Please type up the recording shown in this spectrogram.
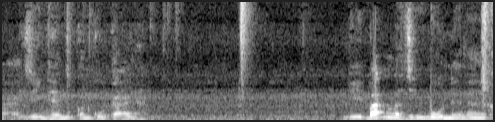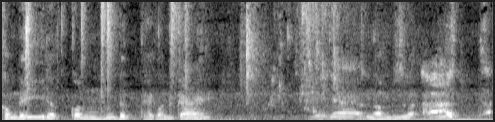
Lại dính thêm một con cua cái nữa. Vì bắt nó dính bùn nên là không để ý được con đực hay con cái. Về nhà ngâm rửa. À, à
